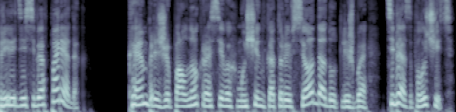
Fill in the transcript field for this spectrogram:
приведи себя в порядок. В Кембридже полно красивых мужчин, которые все отдадут, лишь бы тебя заполучить.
